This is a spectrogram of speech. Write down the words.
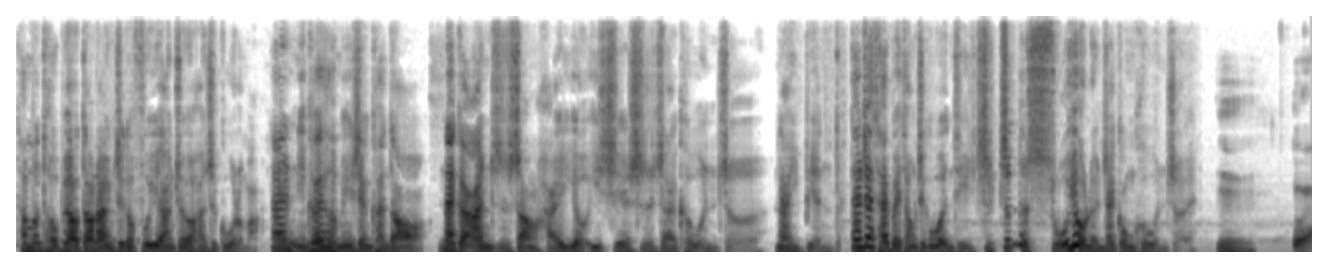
他们投票，当然这个复议案最后还是过了嘛。但你可以很明显看到，那个案子上还有一些是在柯文哲那一边的。但在台北通这个问题，是真的所有人在攻柯文哲、欸，嗯，对啊，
